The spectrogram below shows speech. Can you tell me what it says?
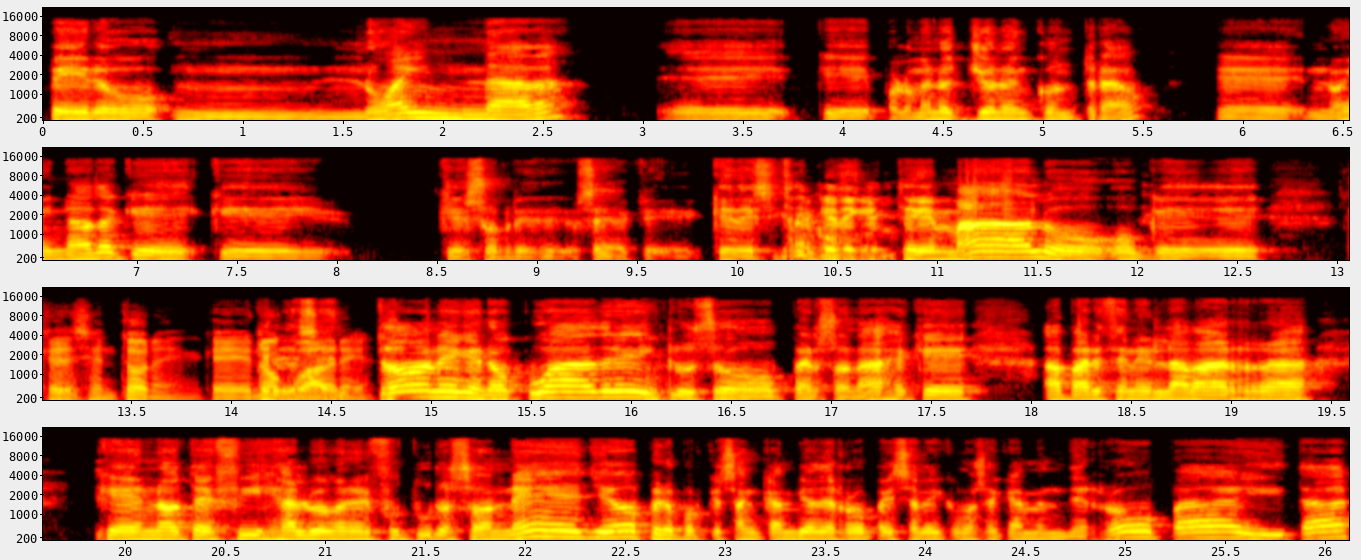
pero mm, no hay nada eh, que, por lo menos yo no he encontrado, eh, no hay nada que, sobre, o sea, que, que, que esté mal o, que... Que desentone, que no cuadre. Desentone, que no cuadre, incluso personajes que aparecen en la barra que no te fijas luego en el futuro son ellos, pero porque se han cambiado de ropa y sabéis cómo se cambian de ropa y tal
